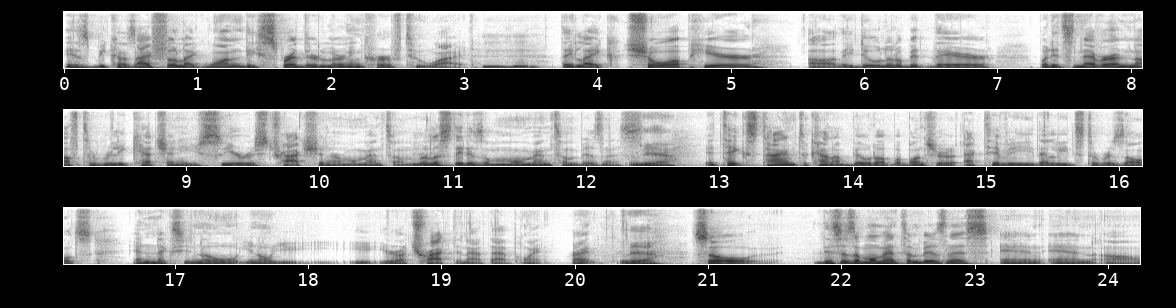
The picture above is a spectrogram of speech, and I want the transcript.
is because I feel like one, they spread their learning curve too wide. They like show up here, uh, they do a little bit there, but it's never enough to really catch any serious traction or momentum. Real estate is a momentum business Yeah. it takes time to kind of build up a bunch of activity that leads to results and next you know you know you, you you're attracting at that point right Yeah. so this is a momentum business and and um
